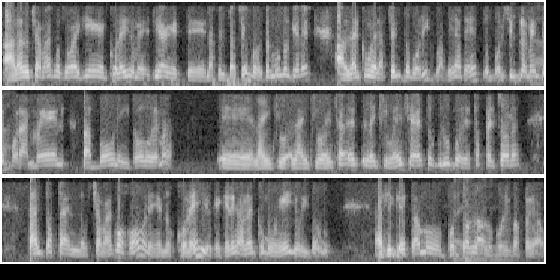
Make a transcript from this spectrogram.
ahora los chamacos son aquí en el colegio me decían este la aceptación, porque todo el mundo quiere hablar con el acento boricua, mírate esto, por simplemente ah. por Anuel, Bad y todo lo demás. Eh, la, la influencia de, la influencia de estos grupos de estas personas tanto hasta en los chamacos jóvenes en los colegios que quieren hablar como ellos y todo Así que estamos por todos lados los boricuas pegados.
